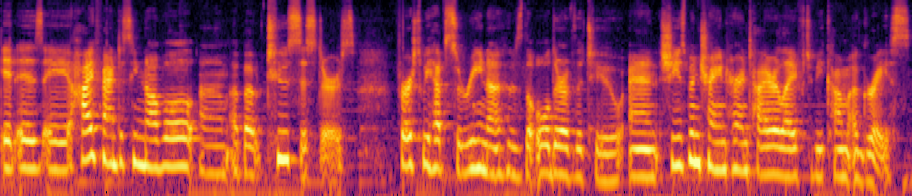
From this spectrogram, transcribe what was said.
It is a high fantasy novel um, about two sisters. First, we have Serena, who's the older of the two, and she's been trained her entire life to become a Grace.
